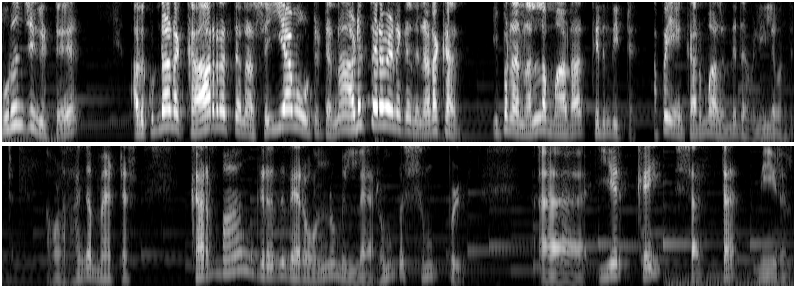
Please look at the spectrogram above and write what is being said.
புரிஞ்சுக்கிட்டு அதுக்குண்டான காரணத்தை நான் செய்யாமல் விட்டுட்டேன்னா அடுத்த தடவை எனக்கு அது நடக்காது. இப்போ நான் நல்ல மாடாக திருந்திட்டேன். அப்போ என் கர்மாலேருந்து நான் வெளியில் வந்துட்டேன். அவ்வளோதாங்க மேட்டர். கர்மாங்கிறது வேற ஒன்றும் இல்லை. ரொம்ப சிம்பிள். இயற்கை சட்ட மீறல்.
